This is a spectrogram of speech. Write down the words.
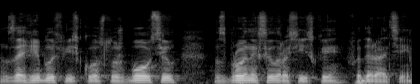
загиблих військовослужбовців Збройних сил Російської Федерації.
